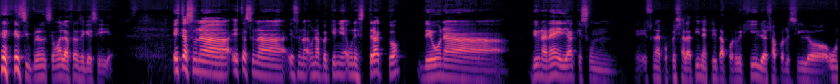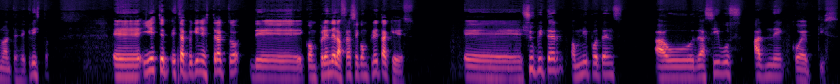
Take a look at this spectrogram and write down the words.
si pronuncio mal la frase que sigue. Esta es una, esta es una, es una, pequeña, un extracto de una, de una Nedia, que es, un, es una epopeya latina escrita por Virgilio allá por el siglo I antes de Cristo. Eh, y este, este pequeño extracto de, comprende la frase completa que es eh, Júpiter omnipotens audacibus adne coeptis,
